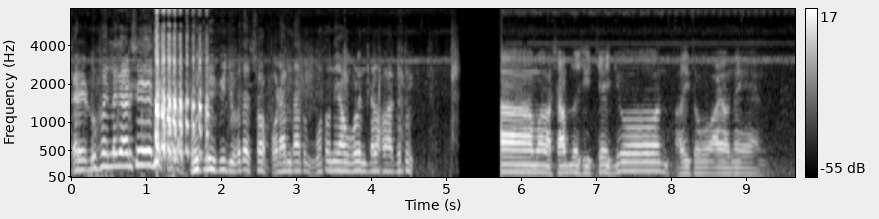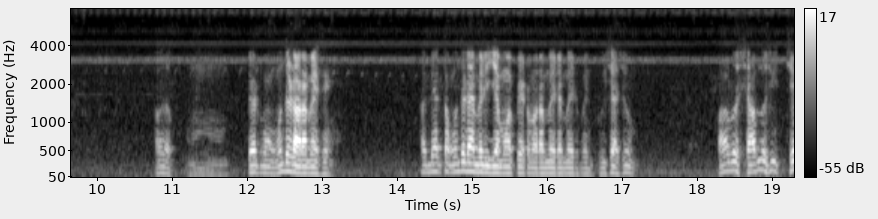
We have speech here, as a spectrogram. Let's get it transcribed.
ઘરે ડુહાઈ લગાડશે ભૂતલું પીજો બધા સો ઘોડામાં થતું મોટો નહીં આવું વળીને દળાવા કીધું મારો શાબલો સી છે જો. હજી તો આવ્યો ને હવે પેટમાં ઉંદડા રમે છે. બે તો ઉંદડા મરી ગયા મારા પેટમાં રમે રમે રમે પૂછ્યા છું. મારો સી છે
